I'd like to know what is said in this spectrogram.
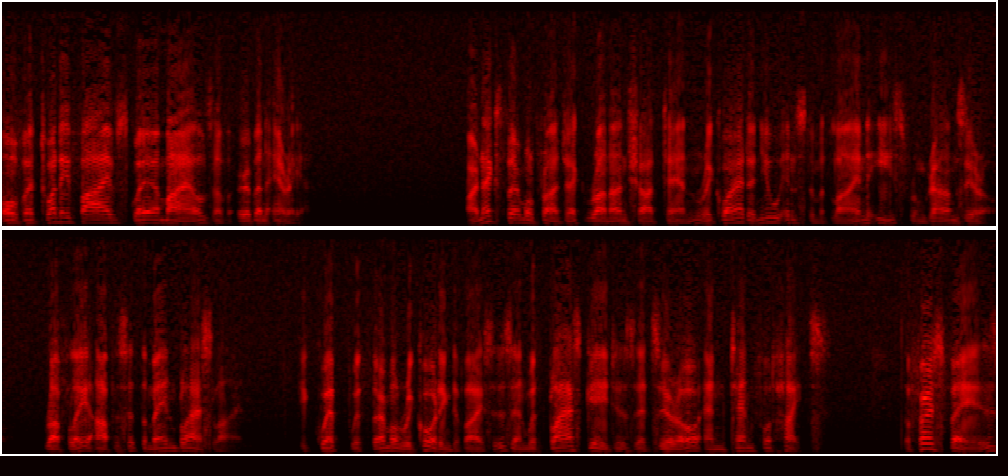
over 25 square miles of urban area. Our next thermal project, run on Shot 10, required a new instrument line east from ground zero, roughly opposite the main blast line equipped with thermal recording devices and with blast gauges at zero and 10-foot heights. The first phase,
